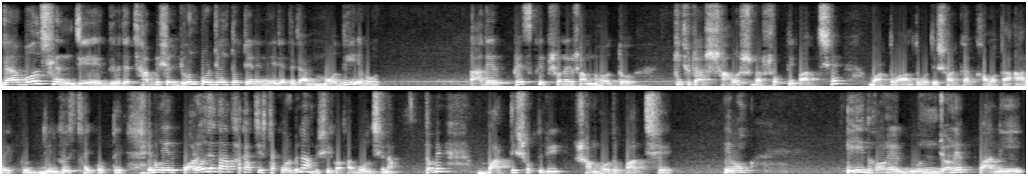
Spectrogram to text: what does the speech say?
যারা বলছেন যে দুই হাজার জুন পর্যন্ত টেনে নিয়ে যেতে চান মোদী এবং তাদের প্রেসক্রিপশনে সম্ভবত কিছুটা সাহস বা শক্তি পাচ্ছে বর্তমান অন্তর্বর্তী সরকার, ক্ষমতা আর একটু দীর্ঘস্থায়ী করতে। এবং এর পরেও যে তারা থাকার চেষ্টা করবে না, আমি সেই কথা বলছি না। তবে বাড়তি শক্তিটি সম্ভবত পাচ্ছে। এবং এই ধরনের গুঞ্জনে পানি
